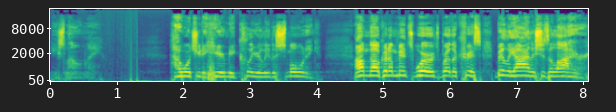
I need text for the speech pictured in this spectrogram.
He's lonely. I want you to hear me clearly this morning. I'm not going to mince words, Brother Chris. Billie Eilish is a liar.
